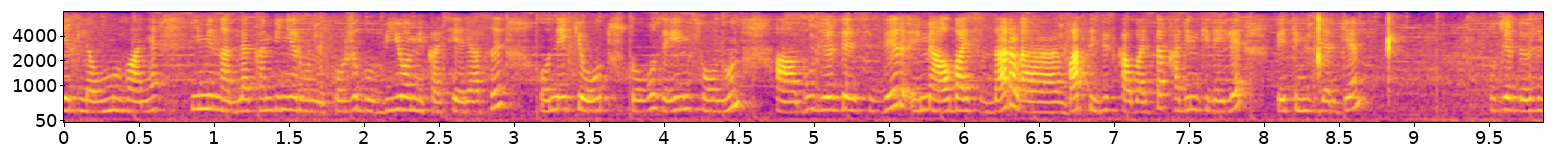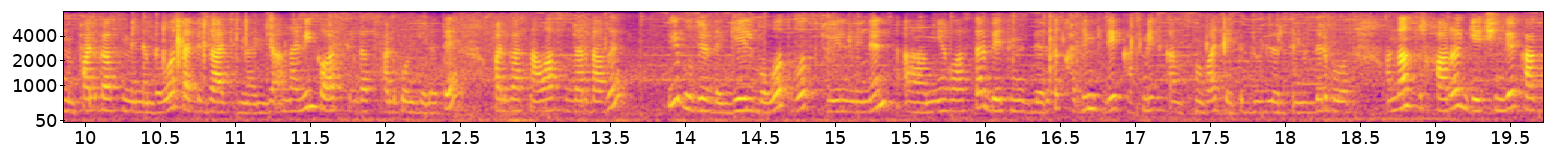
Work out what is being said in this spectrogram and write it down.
гель для умывания именно для комбинированной кожи бул биомика сериясы он эки отуз тогуз эң сонун бул жерде сиздер эме албайсыздар ватный диск албайсыздар эле бетиңиздерге бул жерде өзүнүн фольгасы менен болот обязательно новинкалар всегда с фольгой келет э фольгасын аласыздар дагы и бул жерде гель болот вот гель менен эмне кыласыздар бетиңиздерди кадимкидей косметиканы смывать этип жууп жиберсеңиздер болот андан сырткары кечинде как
